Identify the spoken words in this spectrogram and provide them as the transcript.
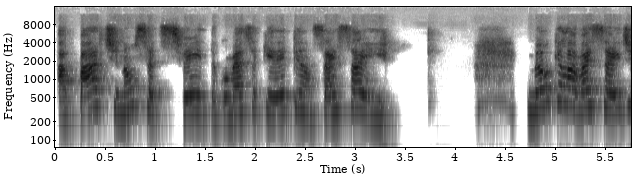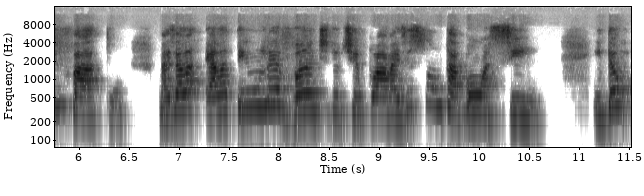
a parte não satisfeita começa a querer pensar em sair. Não que ela vai sair de fato, mas ela, ela tem um levante do tipo, ah, mas isso não está bom assim. Então,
